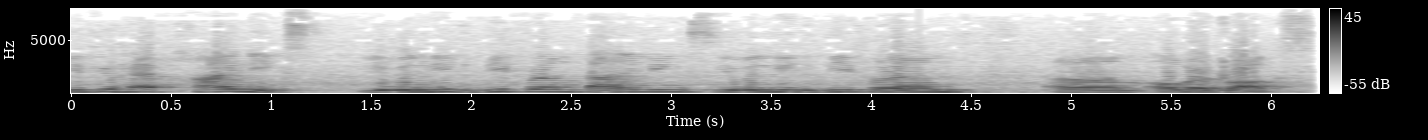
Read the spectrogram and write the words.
if you have Hynix you will need different timings you will need different um, overclocks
